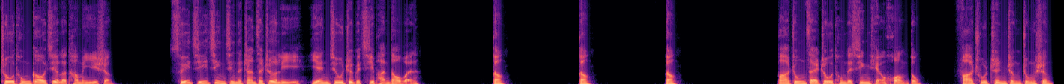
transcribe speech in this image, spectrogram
周通告诫了他们一声，随即静静的站在这里研究这个棋盘道纹。当，当，当，霸钟在周通的心田晃动，发出真正钟声。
